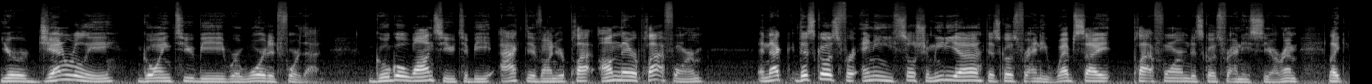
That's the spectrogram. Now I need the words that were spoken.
you're generally going to be rewarded for that. Google wants you to be active on your plat on their platform, and that this goes for any social media. This goes for any website platform. This goes for any CRM. Like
